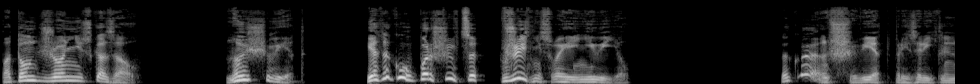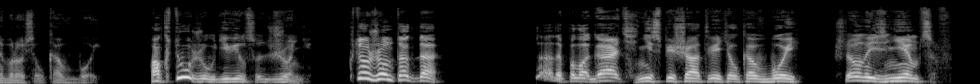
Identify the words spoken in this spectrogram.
Потом Джонни сказал, — Ну и швед! Я такого паршивца в жизни своей не видел. — Какой он швед! — презрительно бросил ковбой. — А кто же? — удивился Джонни. — Кто же он тогда? — Надо полагать, — не спеша ответил ковбой, — что он из немцев.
